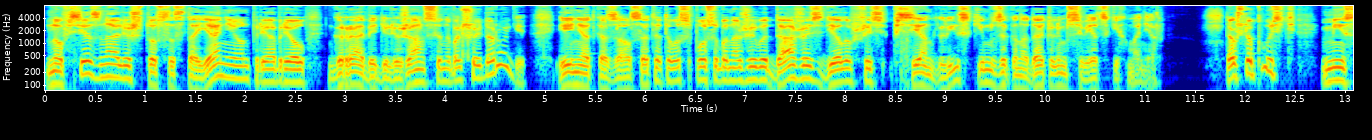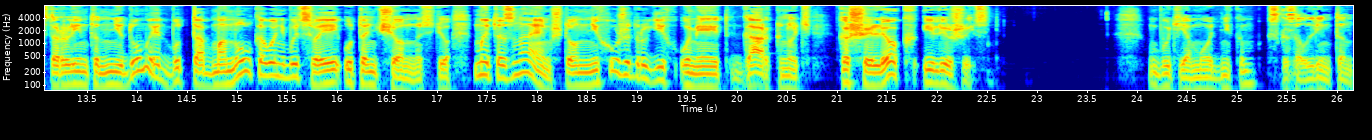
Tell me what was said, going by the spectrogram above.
но все знали, что состояние он приобрел, грабя дилижансы на большой дороге, и не отказался от этого способа наживы, даже сделавшись всеанглийским законодателем светских манер. Так что пусть мистер Линтон не думает, будто обманул кого-нибудь своей утонченностью. Мы-то знаем, что он не хуже других умеет гаркнуть кошелек или жизнь. «Будь я модником», — сказал Линтон,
